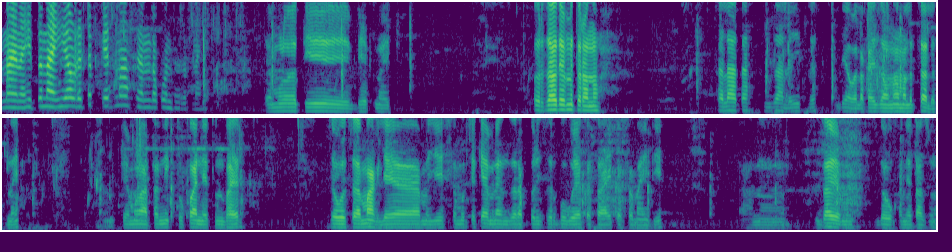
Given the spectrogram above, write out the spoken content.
नाही नाही इथं नाही. एवढ्या टक्क्यात माशांना कोण धरत नाही. त्यामुळं ते भेट नाहीत. तर जाऊ द्या मित्रांनो. चला आता झालं इथलं. देवाला काही जाऊन आम्हाला चालत नाही. त्यामुळं आता निघतो पाण्यातून बाहेर. जवळचा मागल्या म्हणजे समोरच्या कॅमेऱ्यानं जरा परिसर बघूया कसा आहे कसा नाही ते. आणि जाऊया मग दवाखान्यात अजून.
